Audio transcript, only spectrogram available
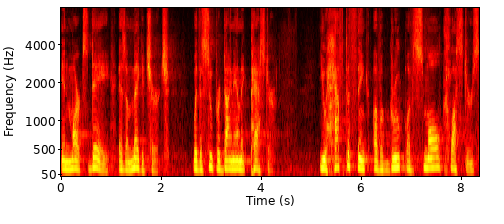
in Mark's day as a megachurch with a super dynamic pastor. You have to think of a group of small clusters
